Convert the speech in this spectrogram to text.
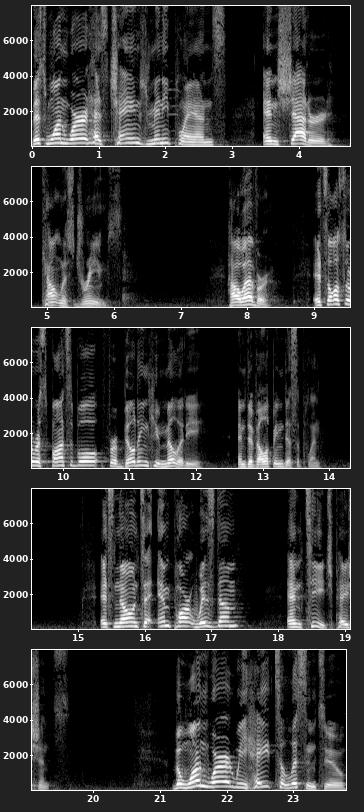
This one word has changed many plans and shattered countless dreams. However, it's also responsible for building humility and developing discipline. It's known to impart wisdom and teach patience. The one word we hate to listen to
